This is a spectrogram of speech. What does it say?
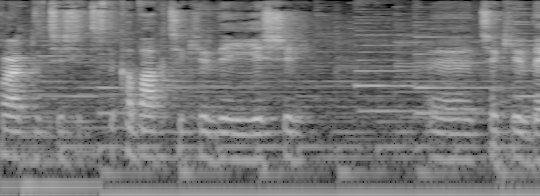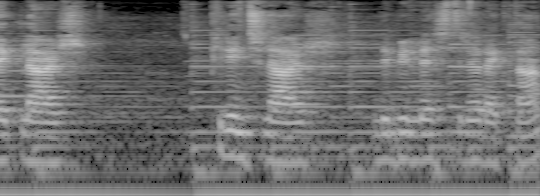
Farklı çeşit işte kabak çekirdeği, yeşil e, çekirdekler, pirinçlerle birleştirerekten,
